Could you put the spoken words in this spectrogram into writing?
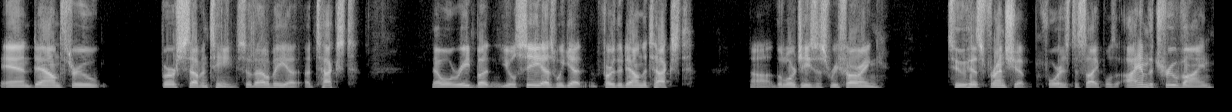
and down through verse 17. So that'll be a, a text that we'll read, but you'll see as we get further down the text, uh, the Lord Jesus referring to his friendship for his disciples. I am the true vine,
